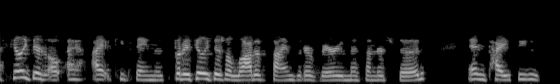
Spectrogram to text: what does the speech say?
I feel like there's. I, I keep saying this, but I feel like there's a lot of signs that are very misunderstood, and Pisces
